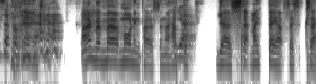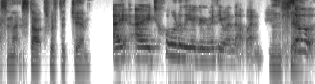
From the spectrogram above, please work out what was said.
So Yeah, I'm a morning person. I have yeah. to, yeah, set my day up for success. And that starts with the gym. I I totally agree with you on that one. Yeah. So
